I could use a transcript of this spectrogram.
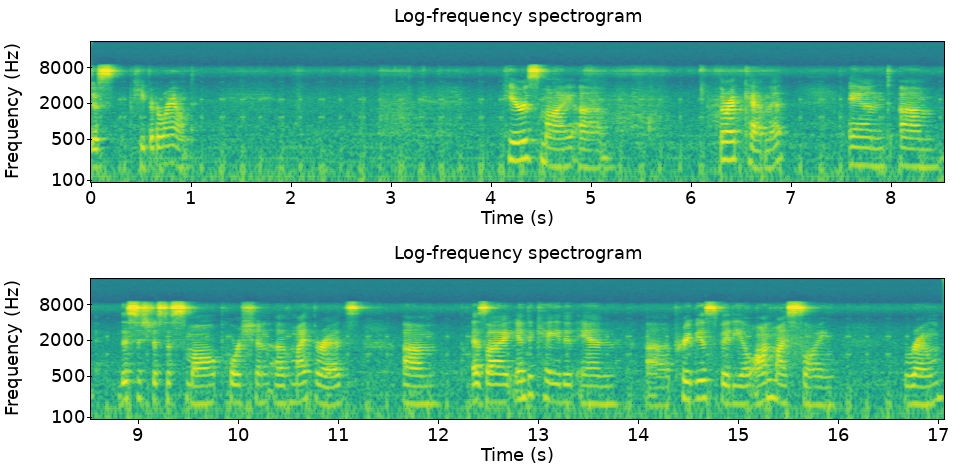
just keep it around. Here's my um, thread cabinet and um, this is just a small portion of my threads. Um, as I indicated in a previous video on my sewing room,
